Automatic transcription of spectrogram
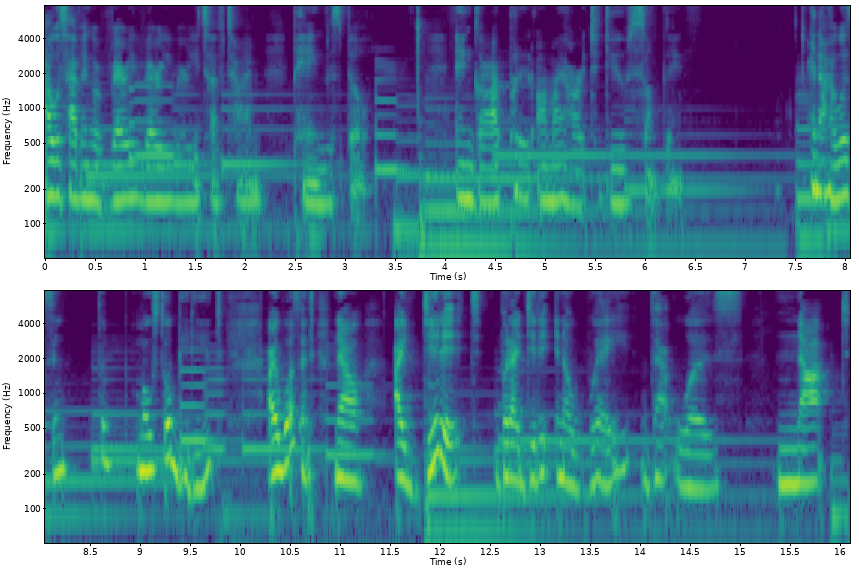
I was having a very, very, very tough time paying this bill. And God put it on my heart to do something. And I wasn't the most obedient. I wasn't. Now, I did it, but I did it in a way that was not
